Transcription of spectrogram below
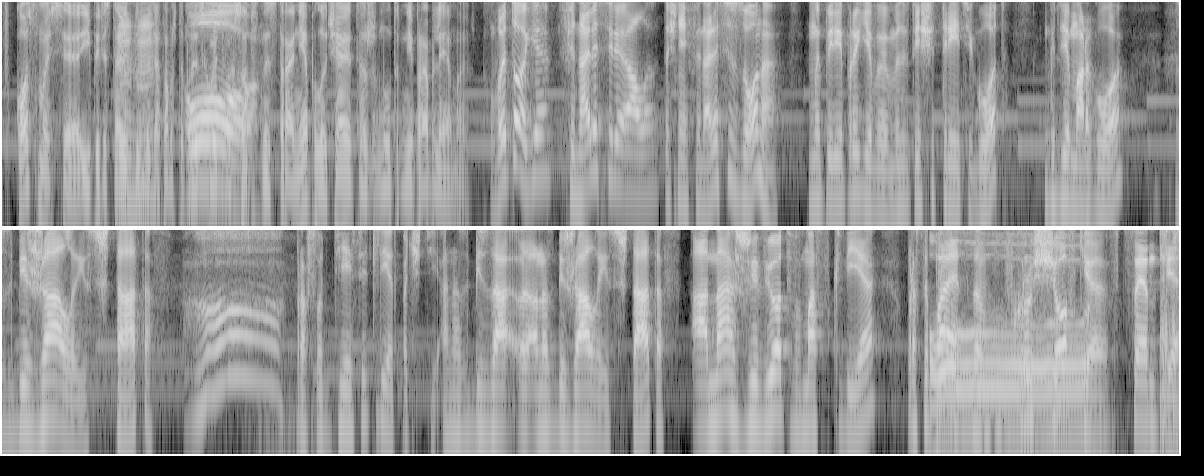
в космосе, и перестает угу. думать о том, что происходит в их собственной стране, получает тоже внутренние проблемы. В итоге, в финале сериала, точнее, в финале сезона, мы перепрыгиваем в 2003 год, где Марго сбежала из Штатов. Прошло 10 лет почти. Она, сбежа... она сбежала из Штатов. Она живет в Москве просыпается в хрущевке в центре,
